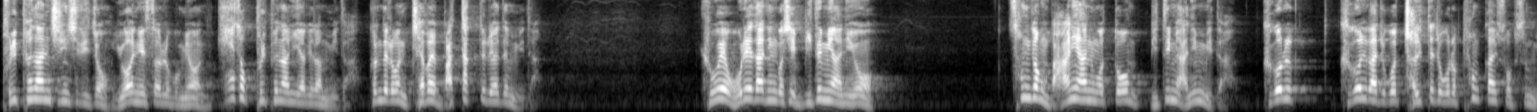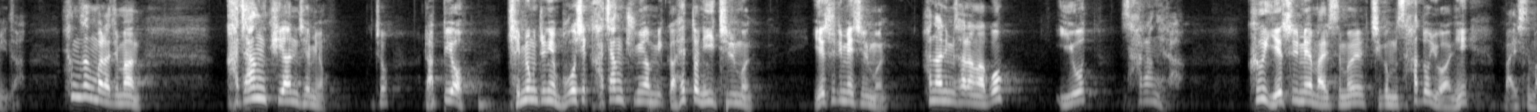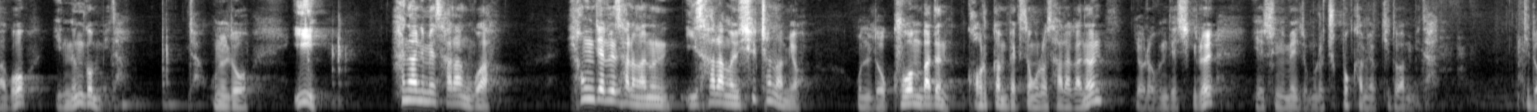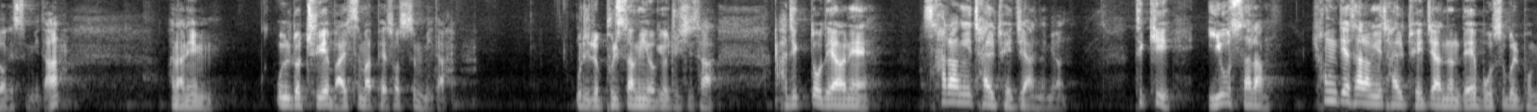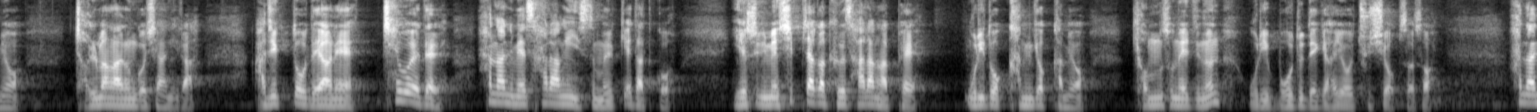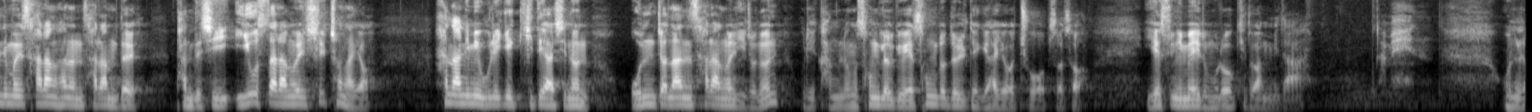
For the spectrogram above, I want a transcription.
불편한 진실이죠. 요한 일서를 보면 계속 불편한 이야기를 합니다. 그런데 여러분 제발 맞닥뜨려야 됩니다. 교회 오래 다닌 것이 믿음이 아니요. 성경 많이 하는 것도 믿음이 아닙니다. 그거를 그걸 가지고 절대적으로 평가할 수 없습니다. 항상 말하지만 가장 귀한 제명, 그렇죠? 라비오 제명 중에 무엇이 가장 중요합니까? 했던 이 질문, 예수님의 질문, 하나님 사랑하고 이웃 사랑해라. 그 예수님의 말씀을 지금 사도 요한이 말씀하고 있는 겁니다. 자, 오늘도 이 하나님의 사랑과 형제를 사랑하는 이 사랑을 실천하며 오늘도 구원받은 거룩한 백성으로 살아가는 여러분 되시기를 예수님의 이름으로 축복하며 기도합니다. 기도하겠습니다. 하나님, 오늘도 주의 말씀 앞에 섰습니다. 우리를 불쌍히 여겨 주시사 아직도 내 안에 사랑이 잘 되지 않으면 특히 이웃 사랑, 형제 사랑이 잘 되지 않는 내 모습을 보며 절망하는 것이 아니라 아직도 내 안에 채워야 될 하나님의 사랑이 있음을 깨닫고 예수님의 십자가 그 사랑 앞에 우리도 감격하며 겸손해지는 우리 모두 되게 하여 주시옵소서. 하나님을 사랑하는 사람들 반드시 이웃 사랑을 실천하여 하나님이 우리에게 기대하시는 온전한 사랑을 이루는 우리 강릉 성결교회 성도들 되게 하여 주옵소서. 예수님의 이름으로 기도합니다.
